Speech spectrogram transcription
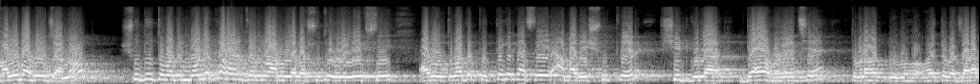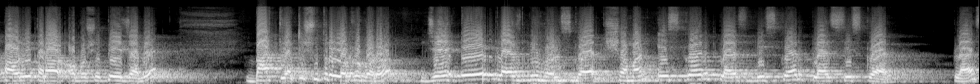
ভালোভাবে জানো। শুধু তোমাদের মনে করার জন্য আমি আবার সূত্রগুলো লিখছি এবং তোমাদের প্রত্যেকের কাছে আমার এই সূত্রের শীটগুলা দেওয়া হয়েছে। তোমরা হয়তো বা যারা পাওনি তারা অবশ্যই পেয়ে যাবে। বাড়তি একটা সূত্র লক্ষ্য করো যে A plus B whole square সমান A square plus B square plus C square plus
